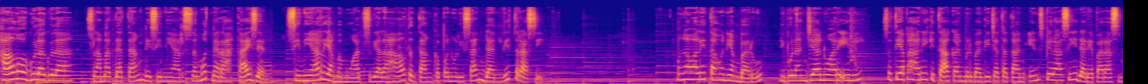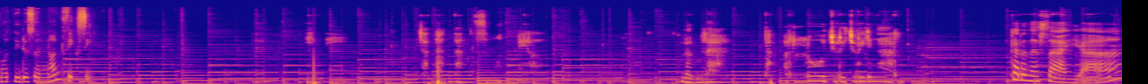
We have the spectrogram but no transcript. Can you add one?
Halo gula-gula, selamat datang di Siniar Semut Merah Kaizen. Siniar yang memuat segala hal tentang kepenulisan dan literasi. Mengawali tahun yang baru, di bulan Januari ini, setiap hari kita akan berbagi catatan inspirasi dari para semut di dusun non-fiksi. Ini catatan semut Mel. Gula-gula tak perlu curi-curi dengar. Karena saya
